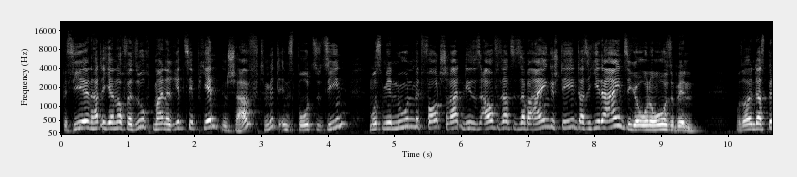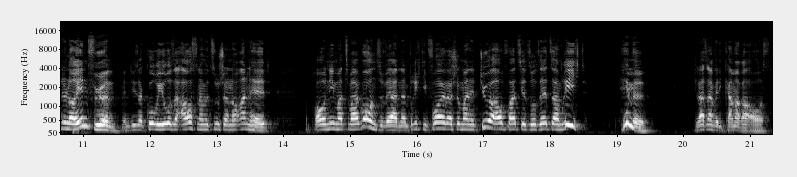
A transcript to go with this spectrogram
Bis hierhin hatte ich ja noch versucht, meine Rezipientenschaft mit ins Boot zu ziehen, muss mir nun mit Fortschreiten dieses Aufsatzes aber eingestehen, dass ich hier der Einzige ohne Hose bin. Wo soll denn das bitte noch hinführen, wenn dieser kuriose Ausnahmezustand noch anhält? Wir brauchen nicht mal zwei Wochen zu werden, dann bricht die Feuerwehr schon meine Tür auf, weil es hier so seltsam riecht. Himmel! Ich lasse einfach die Kamera aus.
